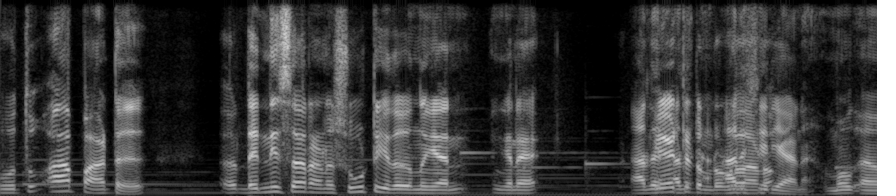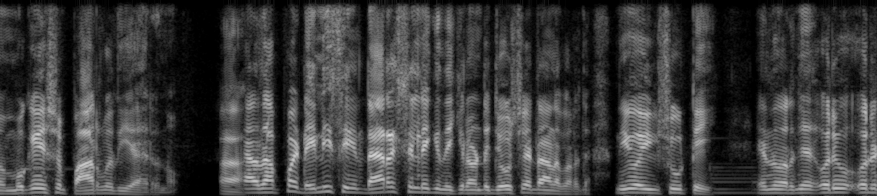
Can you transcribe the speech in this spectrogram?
പൂത്തു. ആ പാട്ട് ഡെന്നി ഡെന്നിസ് സാറാണ് ഷൂട്ട് ചെയ്തതെന്ന് ഞാൻ ഇങ്ങനെ കേട്ടിട്ടുണ്ടോ? ശരിയാണ്. മുകേഷ് പാർവതിയായിരുന്നു. അത് അപ്പൊ ഡെന്നിസ് ഡയറക്ഷനിലേക്ക് നിൽക്കുന്നുണ്ട്. ജോഷിയേട്ടാണ് പറഞ്ഞത്. നീ പോയി ഷൂട്ട് ചെയ് എന്ന് പറഞ്ഞ് ഒരു ഒരു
